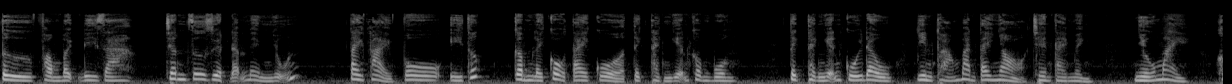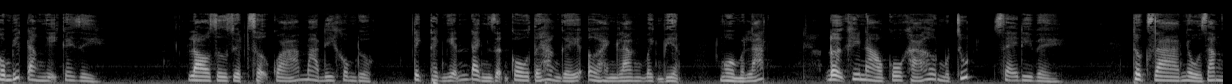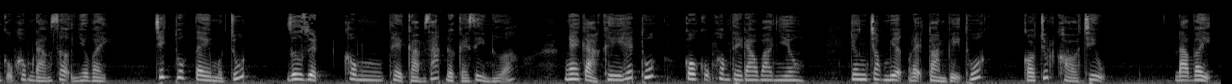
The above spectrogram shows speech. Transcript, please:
Từ phòng bệnh đi ra, chân Dư Duyệt đã mềm nhũn, tay phải vô ý thức cầm lấy cổ tay của Tịch Thành Nghiễn không buông. Tịch Thành Nghiễn cúi đầu nhìn thoáng bàn tay nhỏ trên tay mình, nhíu mày, không biết đang nghĩ cái gì. Lo Dư Duyệt sợ quá mà đi không được, Tịch Thành Nghiễn đành dẫn cô tới hàng ghế ở hành lang bệnh viện, ngồi một lát. Đợi khi nào cô khá hơn một chút sẽ đi về. Thực ra nhổ răng cũng không đáng sợ như vậy. Trích thuốc tê một chút, Dư Duyệt không thể cảm giác được cái gì nữa. Ngay cả khi hết thuốc, cô cũng không thấy đau bao nhiêu. Nhưng trong miệng lại toàn vị thuốc, có chút khó chịu. Đã vậy,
